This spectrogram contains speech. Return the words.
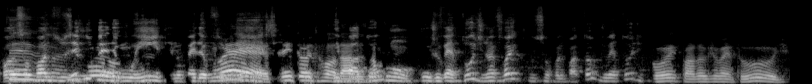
O Paulo, São Teve, Paulo, inclusive, não perdeu pro Inter, não perdeu pro Não é Fluminense. 38 rodadas, Empatou não? com, com o Juventude, não foi? O São Paulo empatou com o Juventude? Foi, parou com Juventude.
